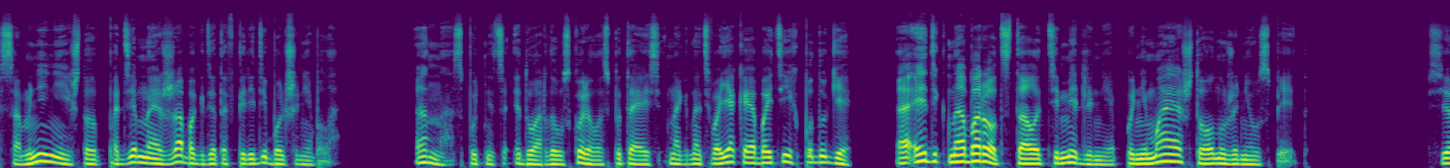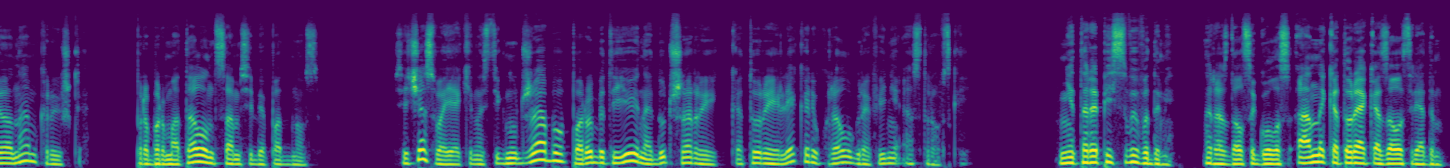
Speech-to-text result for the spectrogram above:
сомнений, что подземная жаба где-то впереди больше не было. Анна, спутница Эдуарда, ускорилась, пытаясь нагнать вояк и обойти их по дуге, а Эдик, наоборот, стал идти медленнее, понимая, что он уже не успеет. «Все, нам крышка», — пробормотал он сам себе под нос. «Сейчас вояки настигнут жабу, порубят ее и найдут шары, которые лекарь украл у графини Островской». «Не торопись с выводами», — раздался голос Анны, которая оказалась рядом.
